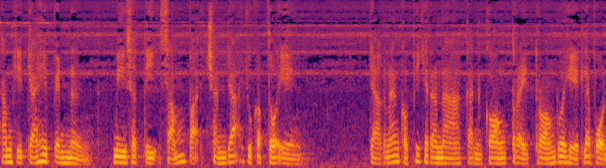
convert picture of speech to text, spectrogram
ทำจิตใจให้เป็นหนึ่ง มีสติสัมปชัญญะอยู่กับตัวเอง จากนั้นก็พิจารณากันกองไตรตรองด้วยเหตุและผล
